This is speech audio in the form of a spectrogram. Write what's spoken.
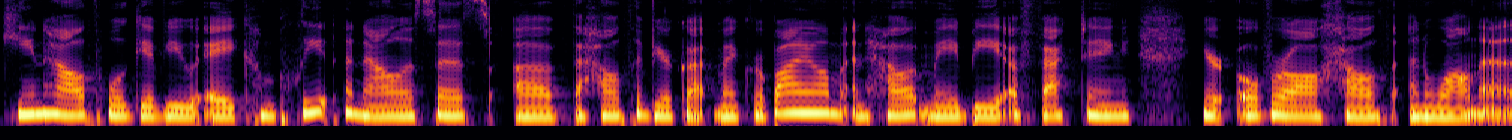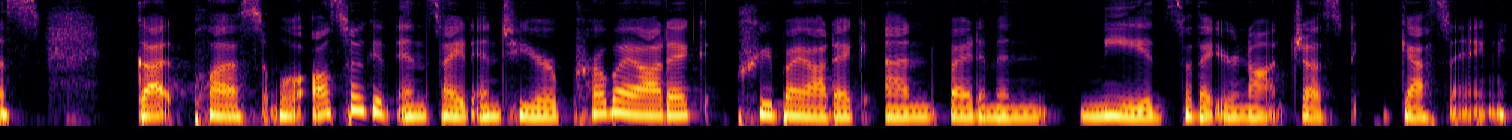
Keen Health will give you a complete analysis of the health of your gut microbiome and how it may be affecting your overall health and wellness. Gut Plus will also give insight into your probiotic, prebiotic, and vitamin needs so that you're not just guessing.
